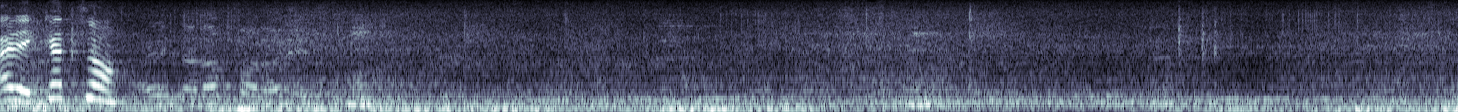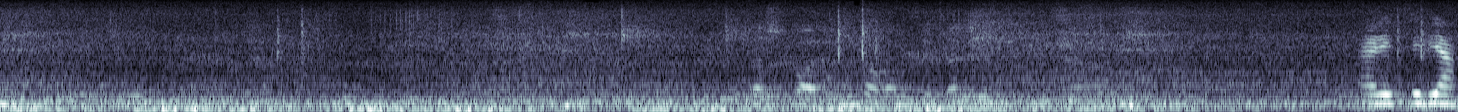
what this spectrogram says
Allez, 400. Allez, t'as la folle, allez. Allez. C'est bien.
